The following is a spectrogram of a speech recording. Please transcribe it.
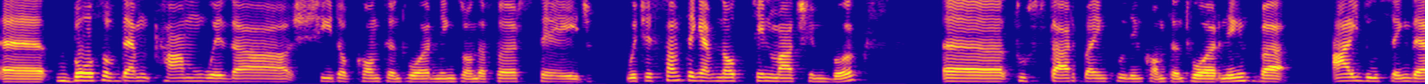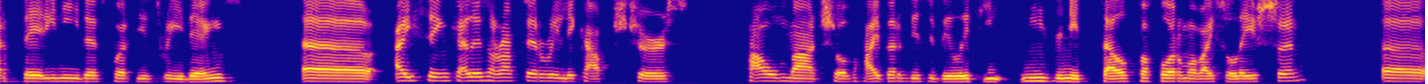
Uh, both of them come with a sheet of content warnings on the first page, which is something I've not seen much in books uh, to start by including content warnings, but I do think they're very needed for these readings. Uh, I think Alison Rumfitt really captures how much of hypervisibility is in itself a form of isolation uh,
